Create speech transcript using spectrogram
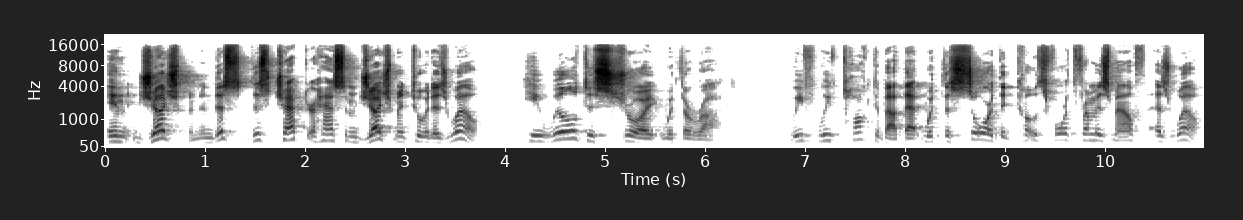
in judgment. And this, this chapter has some judgment to it as well. He will destroy with the rod. We've, we've talked about that with the sword that goes forth from his mouth as well.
